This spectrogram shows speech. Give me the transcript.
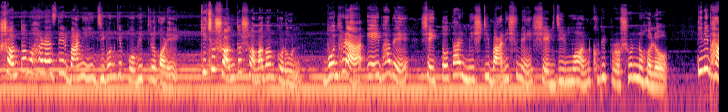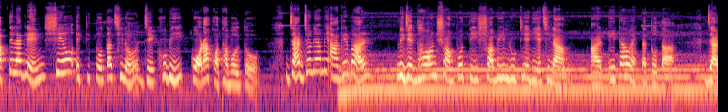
সন্ত মহারাজদের বাণী জীবনকে পবিত্র করে। কিছু সন্ত সমাগম করুন। বন্ধুরা, এইভাবে সেই তোতার মিষ্টি বাণী শুনে শেঠজির মন খুবই প্রসন্ন হলো। তিনি ভাবতে লাগলেন, সেও একটি তোতা ছিল যে খুবই কড়া কথা বলতো। যার জন্য আমি আগেরবার নিজের ধন সম্পত্তি সবই লুটিয়ে দিয়েছিলাম, আর এটাও একটা তোতা, যার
